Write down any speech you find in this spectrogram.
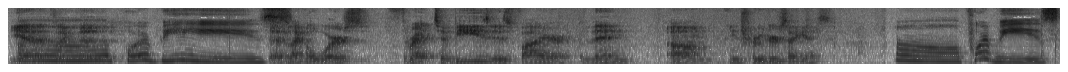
Yeah, that's like the Poor bees. That's like a worse threat to bees is fire than um, intruders, I guess. Oh, poor bees.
